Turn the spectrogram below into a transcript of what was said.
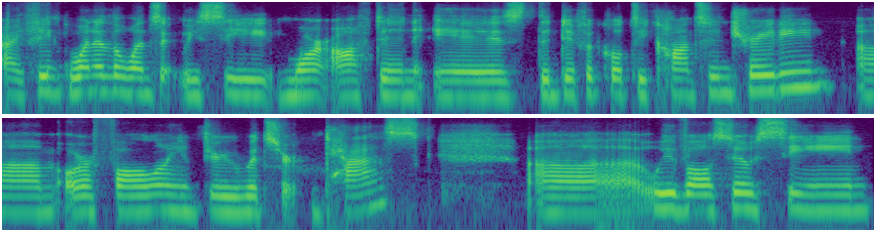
I think one of the ones that we see more often is the difficulty concentrating um, or following through with certain tasks. Uh, we've also seen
